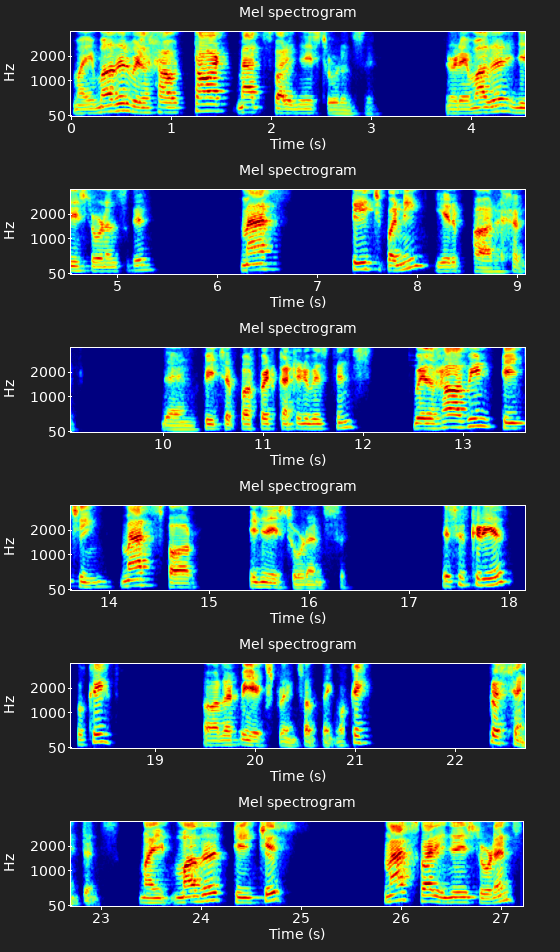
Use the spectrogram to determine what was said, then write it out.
my mother will have taught maths for engineering students என்னுடைய மதர் இன்ஜினியரிங் ஸ்டூடெண்ட்ஸ்க்கு மேத்ஸ் டீச் பண்ணி இருப்பார்கள் then future perfect continuous tense will have been teaching maths for engineering students is it clear okay let me explain something okay plus sentence my mother teachers maths for engineering students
